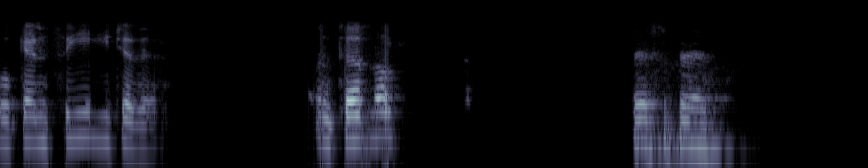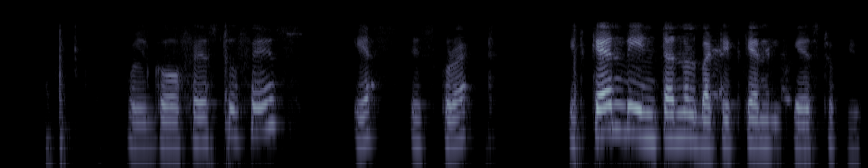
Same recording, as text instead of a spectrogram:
Who can see each other. Internal. Face to face. We'll go face to face. Yes, is correct. It can be internal, but it can be face to face.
